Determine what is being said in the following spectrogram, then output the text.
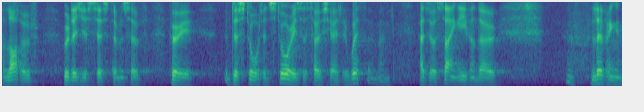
a lot of religious systems have very distorted stories associated with them. And as I was saying, even though living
